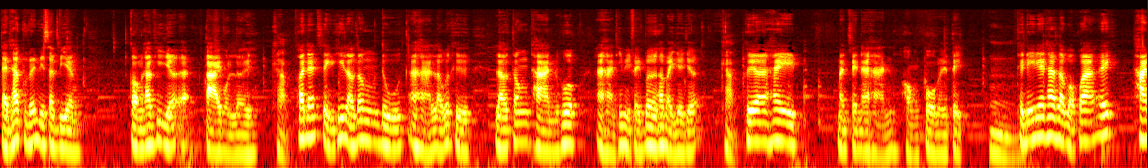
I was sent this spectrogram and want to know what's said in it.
แต่ถ้าคุณไม่มีเสบียงกองทัพที่เยอะอะตายหมดเลยครับเพราะฉะนั้นสิ่งที่เราต้องดูอาหารเราก็คือ เราต้องทานพวกอาหารที่มีไฟเบอร์เข้าไปเยอะครับๆเพื่อให้มันเป็นอาหารของโปรไบโอติกอืมทีนี้เนี่ยถ้าเราบอกว่าเอ้ยทาน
